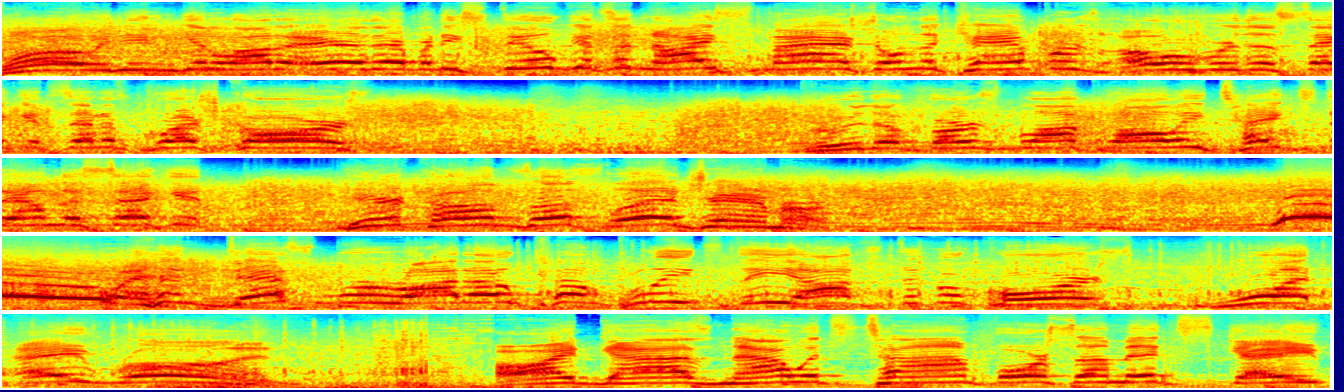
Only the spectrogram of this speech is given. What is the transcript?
Whoa, he didn't get a lot of air there, but he still gets a nice smash on the campers over the second set of crush cars. Through the first block wall, he takes down the second. Here comes a sledgehammer. Woo! And Desperado completes the obstacle course. What a run! Alright guys, now it's time for some escape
